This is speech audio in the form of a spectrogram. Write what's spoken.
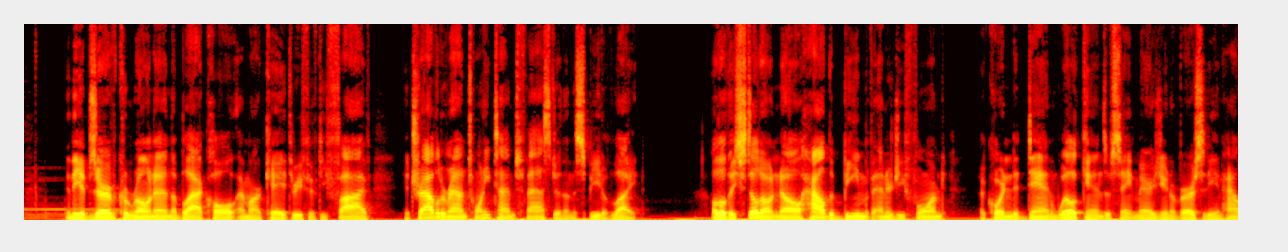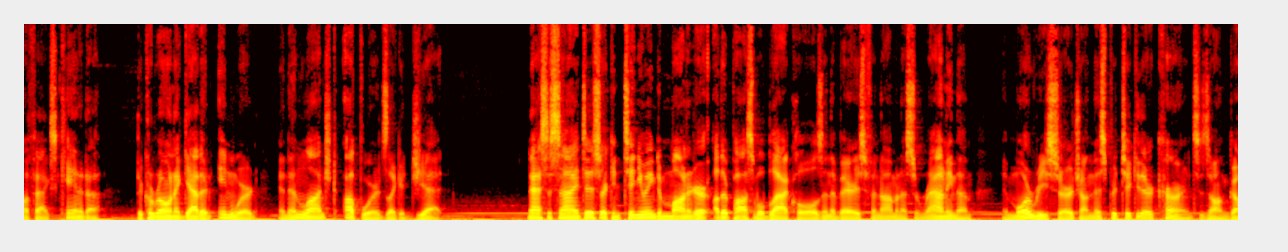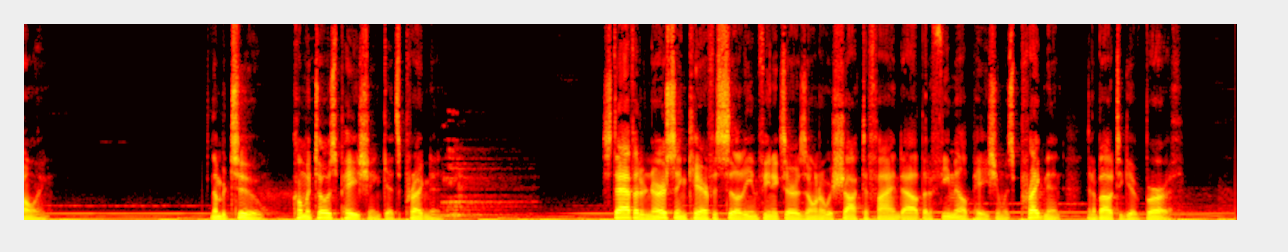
In the observed corona in the black hole MRK 355, it traveled around 20 times faster than the speed of light. Although they still don't know how the beam of energy formed, according to Dan Wilkins of St. Mary's University in Halifax, Canada, the corona gathered inward and then launched upwards like a jet. NASA scientists are continuing to monitor other possible black holes and the various phenomena surrounding them, and more research on this particular occurrence is ongoing. Number 2 comatose patient gets pregnant. Staff at a nursing care facility in Phoenix, Arizona were shocked to find out that a female patient was pregnant and about to give birth.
